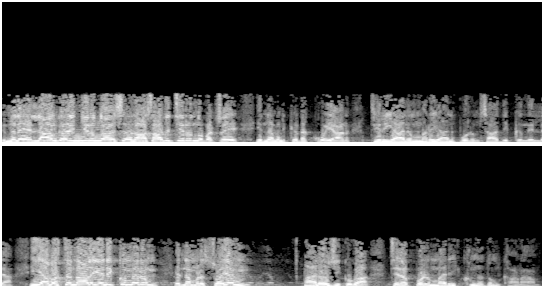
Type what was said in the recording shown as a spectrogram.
ഇന്നലെ എല്ലാം കഴിഞ്ഞിരുന്നു സാധിച്ചിരുന്നു. പക്ഷേ ഇന്ന് അവൻ കിടക്കുകയാണ്. തിരിയാനും മറിയാനും പോലും സാധിക്കുന്നില്ല. ഈ അവസ്ഥ നാളെ എനിക്കും വരും എന്ന് നമ്മൾ സ്വയം ആലോചിക്കുക. ചിലപ്പോൾ മരിക്കുന്നതും കാണാം.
